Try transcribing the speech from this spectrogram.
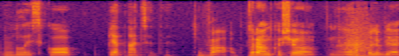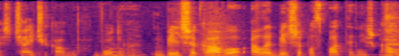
близько 15. Вау! Зранку що е, полюбляєш чай чи каву, воду? Більше каву, але більше поспати, ніж каву.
